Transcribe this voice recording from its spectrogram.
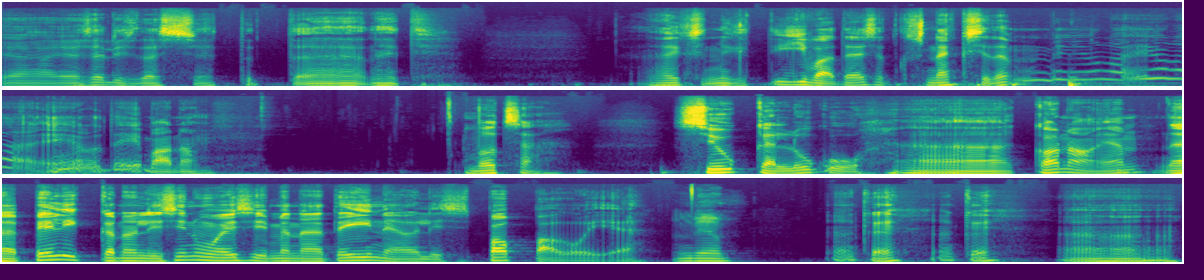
ja, ja selliseid asju, et, et äh, need väiksed mingid tiivad ja asjad, kus näksida, ei ole, ei ole, ei ole teema noh. otsa, sihuke lugu äh,, kana jah äh,, pelikan oli sinu esimene, teine oli siis papagoi jah? jah. okei, okei. on äh,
